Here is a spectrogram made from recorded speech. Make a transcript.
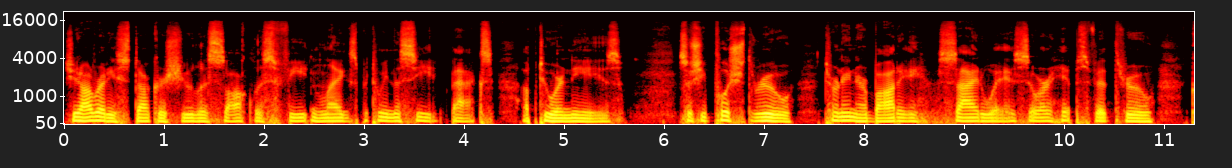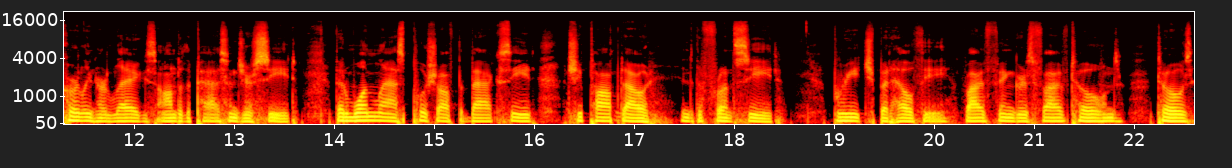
She'd already stuck her shoeless, sockless feet and legs between the seat backs up to her knees. So she pushed through, turning her body sideways so her hips fit through, curling her legs onto the passenger seat. Then one last push off the back seat, and she popped out into the front seat. Breech but healthy, five fingers, five toes, toes,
